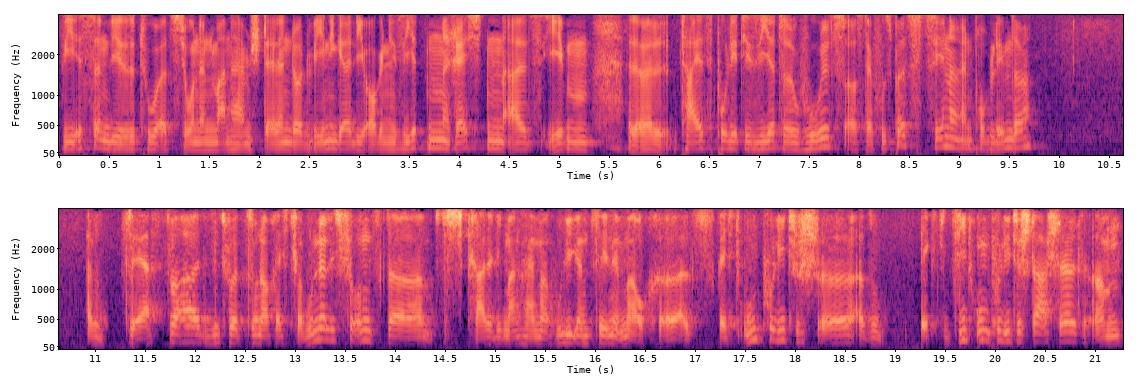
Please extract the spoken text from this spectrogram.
Wie ist denn die Situation in Mannheim? Stellen dort weniger die organisierten Rechten als eben äh, teils politisierte Hools aus der Fußballszene ein Problem dar? Also zuerst war die Situation auch recht verwunderlich für uns, da sich gerade die Mannheimer Hooligan-Szene immer auch äh, als recht unpolitisch, äh, also explizit unpolitisch darstellt. Ähm,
